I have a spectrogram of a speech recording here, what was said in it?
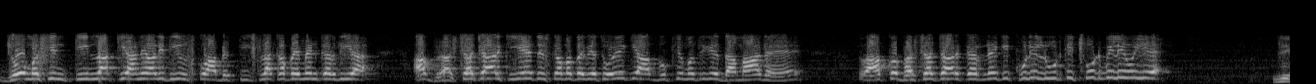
जो मशीन तीन लाख की आने वाली थी उसको आपने तीस लाख का पेमेंट कर दिया। अब भ्रष्टाचार किए हैं तो इसका मतलब ये थोड़ी कि आप मुख्यमंत्री के दामाद हैं तो आपको भ्रष्टाचार करने की खुली लूट की छूट मिली हुई है। जी।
